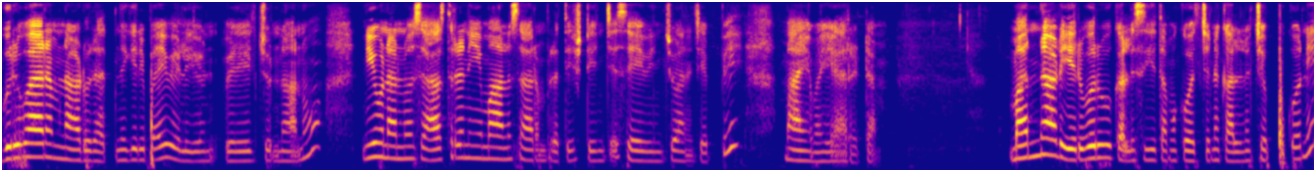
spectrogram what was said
గురువారం నాడు రత్నగిరిపై వెలి వెలిచున్నాను నీవు నన్ను శాస్త్ర నియమానుసారం ప్రతిష్ఠించి సేవించు అని చెప్పి మాయమయ్యారట. మర్నాడు ఇరువురు కలిసి తమకు వచ్చిన కళను చెప్పుకొని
